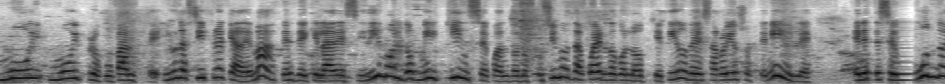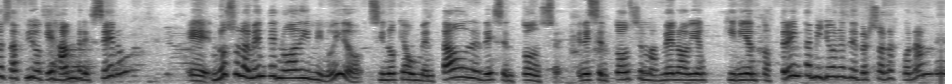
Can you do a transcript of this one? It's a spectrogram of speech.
muy, muy preocupantes. Y una cifra que además, desde que la decidimos el 2015, cuando nos pusimos de acuerdo con los objetivos de desarrollo sostenible, en este segundo desafío que es hambre cero, eh, no solamente no ha disminuido, sino que ha aumentado desde ese entonces. En ese entonces más o menos habían 530 millones de personas con hambre,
